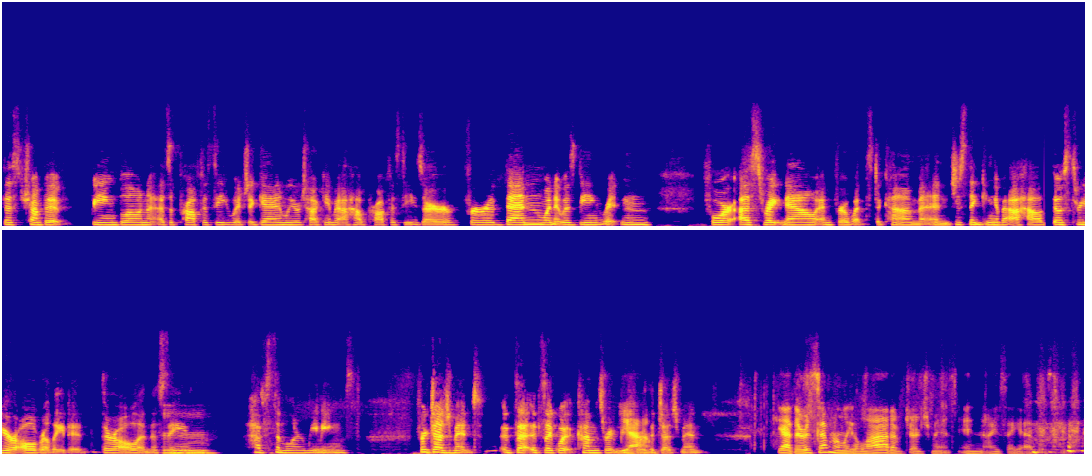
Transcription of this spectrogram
this trumpet being blown as a prophecy which again we were talking about how prophecies are for then when it was being written for us right now and for what's to come and just thinking about how those three are all related. They're all in the mm-hmm. same have similar meanings for judgment. It's that it's like what comes right before Yeah. the judgment. Yeah, there was definitely a lot of judgment in Isaiah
